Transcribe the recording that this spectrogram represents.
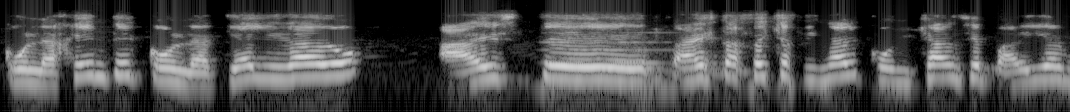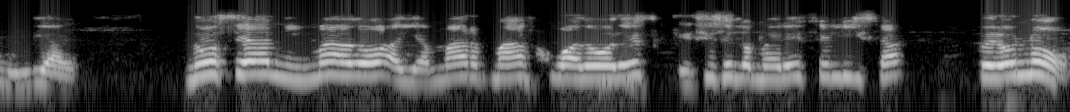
con la gente con la que ha llegado a, este, a esta fecha final con chance para ir al Mundial. No se ha animado a llamar más jugadores, que sí se lo merece Lisa, pero no.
